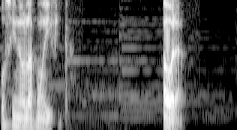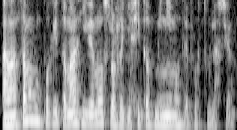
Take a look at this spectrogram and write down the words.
o si no las modifica. Ahora, avanzamos un poquito más y vemos los requisitos mínimos de postulación.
